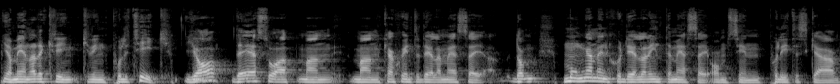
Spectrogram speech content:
jag menade kring, kring politik. Ja, mm. det är så att man, man kanske inte delar med sig. De, många människor delar inte med sig om sin politiska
